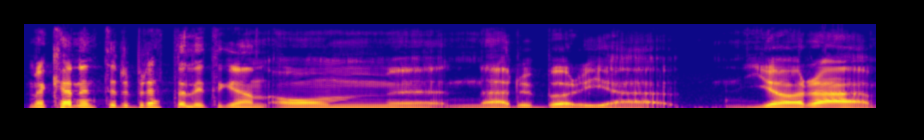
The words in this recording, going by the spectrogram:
Men kan inte du berätta lite grann om eh, när du började göra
